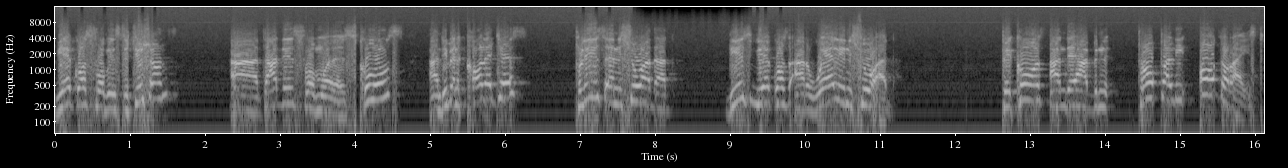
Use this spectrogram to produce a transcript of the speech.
vehicles from institutions, uh, from uh, schools, and even colleges, please ensure that these vehicles are well insured because and they have been properly authorized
